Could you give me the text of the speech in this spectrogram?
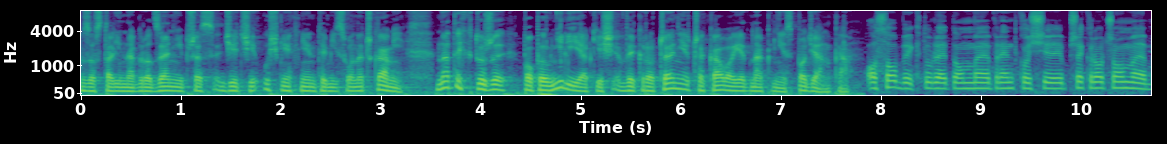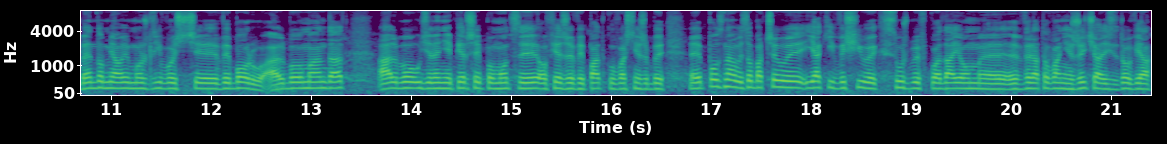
zostali nagrodzeni przez dzieci uśmiechniętymi słoneczkami. Na tych, którzy popełnili jakieś wykroczenie, czekała jednak niespodzianka. Osoby, które tą e, prędkość e, przekroczą, e, będą miały możliwość wyboru albo mandat, albo udzielenie pierwszej pomocy ofierze wypadku, właśnie żeby poznały, zobaczyły, jaki wysiłek służby wkładają w ratowanie życia i zdrowia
